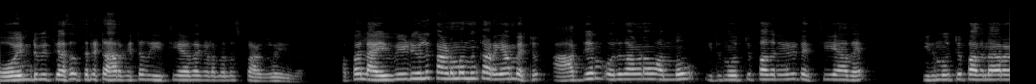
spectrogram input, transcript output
പോയിന്റ് വ്യത്യാസത്തിൽ ടാർഗറ്റ് റീച്ച് ചെയ്യാതെ കിടന്നിട്ട് സ്ട്രഗിൾ ചെയ്തത്. അപ്പോൾ ലൈവ് വീഡിയോയിൽ കാണുമ്പോൾ നിങ്ങൾക്ക് അറിയാൻ പറ്റും. ആദ്യം ഒരു തവണ വന്നു ഇരുന്നൂറ്റി പതിനേഴ് ടച്ച് ചെയ്യാതെ ഇരുന്നൂറ്റി പതിനാറ്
